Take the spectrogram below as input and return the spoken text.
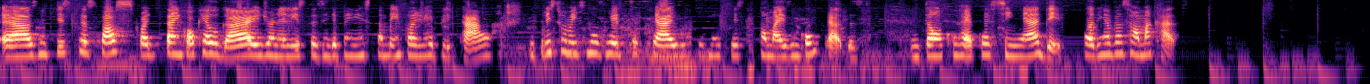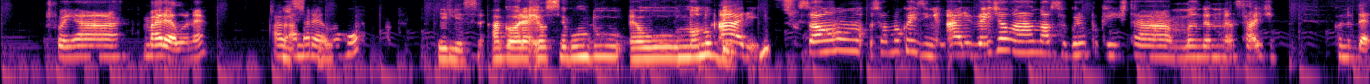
É, as notícias falsas podem estar em qualquer lugar e jornalistas independentes também podem replicar, e principalmente nas redes sociais, as notícias são mais encontradas. Então a correta sim é a D. Podem avançar uma casa. Foi a amarelo, né? A, Isso. amarela. uhum. Beleza. Agora é o segundo, é o nono B. Ari, só, um- só uma coisinha. Ari, veja lá o nosso grupo que a gente tá mandando mensagem quando der.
